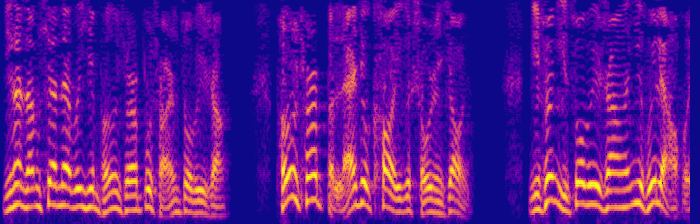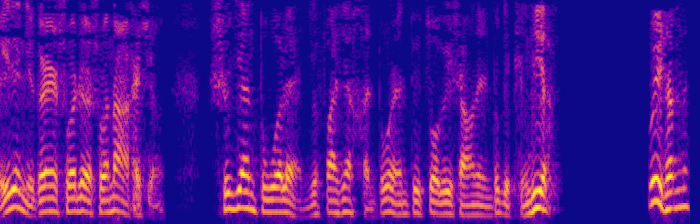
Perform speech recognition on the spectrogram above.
你看咱们现在微信朋友圈不少人做微商，朋友圈本来就靠一个熟人效应。你说你做微商一回两回的，你跟人说这说那还行，时间多了，你就发现很多人对做微商的人都给屏蔽了。为什么呢？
